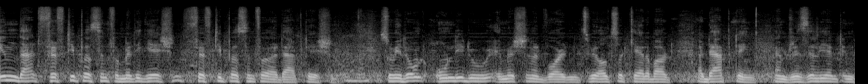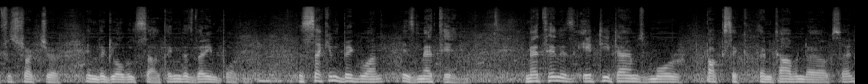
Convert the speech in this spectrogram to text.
In that, 50% for mitigation, 50% for adaptation. Mm-hmm. So we don't only do emission avoidance, we also care about adapting and resilient infrastructure in the global south. I think that's very important. Mm-hmm. The second big one is methane. Methane is 80 times more toxic than carbon dioxide,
